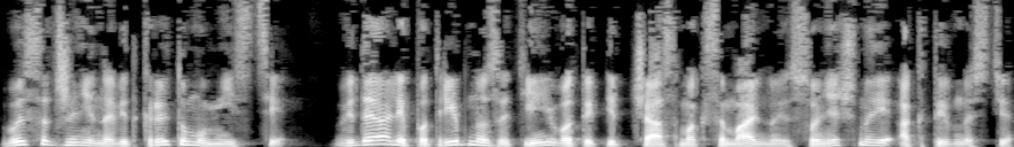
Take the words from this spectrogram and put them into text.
висаджені на відкритому місці. В ідеалі потрібно затінювати під час максимальної сонячної активності.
